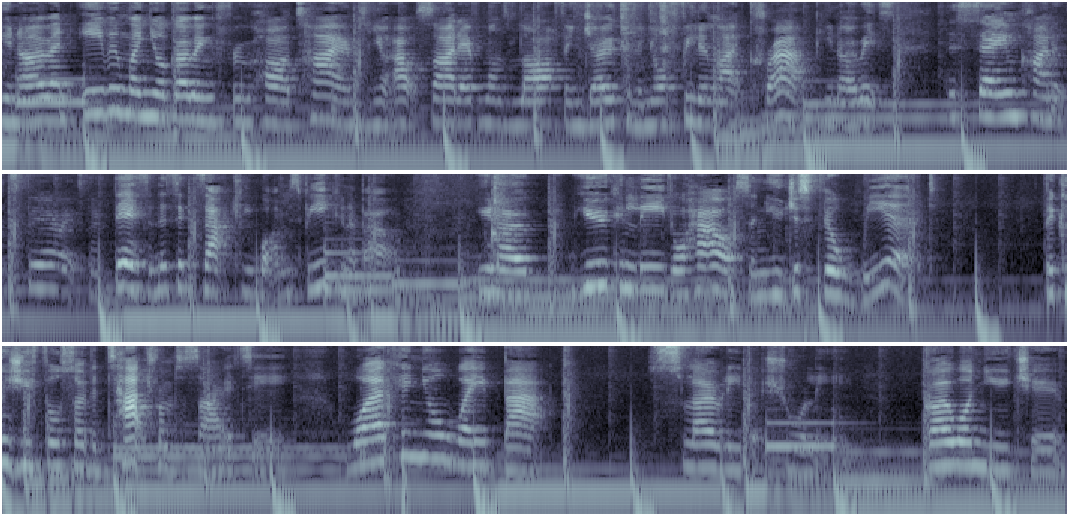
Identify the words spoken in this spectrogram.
you know? And even when you're going through hard times and you're outside everyone's laughing joking and you're feeling like crap you know? It's the same kind of experience with this and it's exactly what i'm speaking about. You know you can leave your house and you just feel weird because you feel so detached from society. Working your way back slowly but surely. Go on youtube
